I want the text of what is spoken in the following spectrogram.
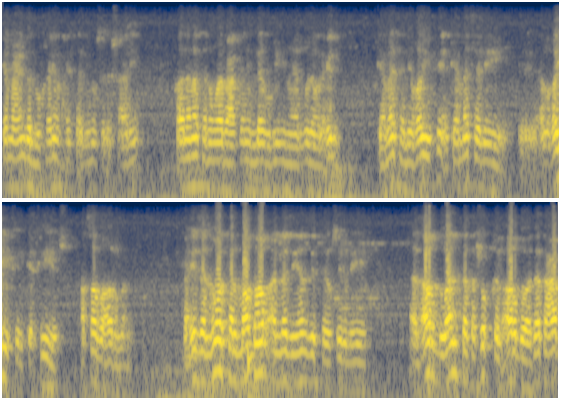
كما عند البخاري من حيث أبي موسى الأشعري قال مثل ما بعثني الله به من الهدى والعلم كمثل غيث كمثل الغيث الكثير أصاب أرضا فإذا هو كالمطر الذي ينزل فيصيب به الأرض وأنت تشق الأرض وتتعب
